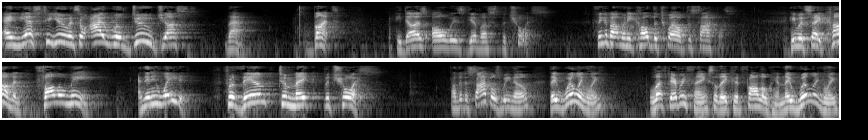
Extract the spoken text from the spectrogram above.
and yes to you, and so I will do just that. But, He does always give us the choice. Think about when he called the twelve disciples. He would say, come and follow me. And then he waited for them to make the choice. Now the disciples we know, they willingly left everything so they could follow him. They willingly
